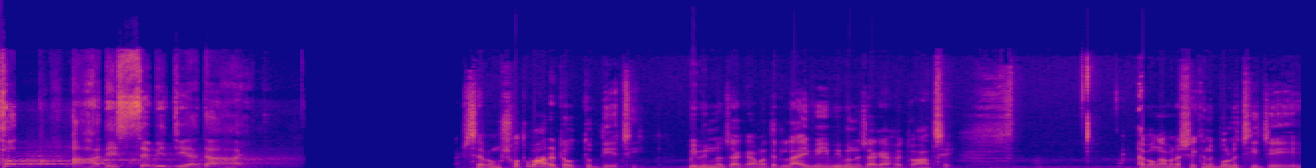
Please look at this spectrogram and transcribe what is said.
খুদ আহাদিস সে বি জিয়াদা হাই। এবং শতবার এটা উত্তর দিয়েছি। বিভিন্ন জায়গায় আমাদের লাইভেই বিভিন্ন জায়গায় হয়তো আছে। এবং আমরা সেখানে বলেছি যে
